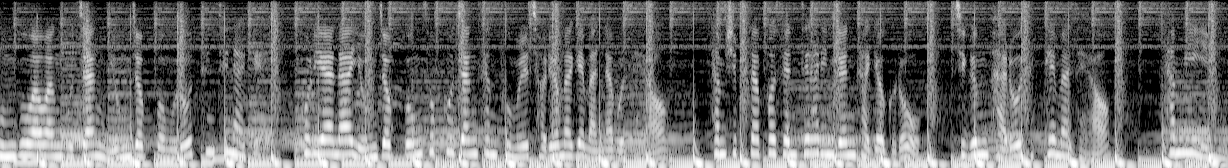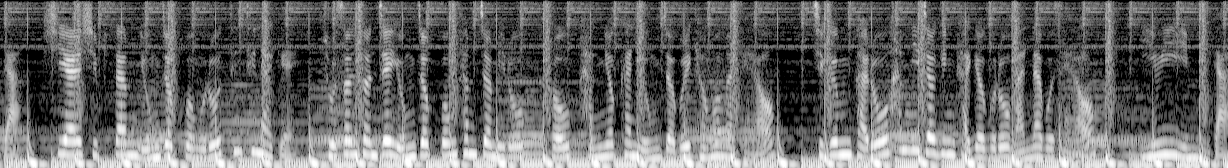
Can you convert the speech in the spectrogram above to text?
공구와 왕부장 용접봉으로 튼튼하게 코리아나 용접봉 소포장 상품을 저렴하게 만나보세요. 34% 할인된 가격으로 지금 바로 득템하세요. 3위입니다. CR13 용접봉으로 튼튼하게 조선선제 용접봉 3.2로 더욱 강력한 용접을 경험하세요. 지금 바로 합리적인 가격으로 만나보세요. 2위입니다.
